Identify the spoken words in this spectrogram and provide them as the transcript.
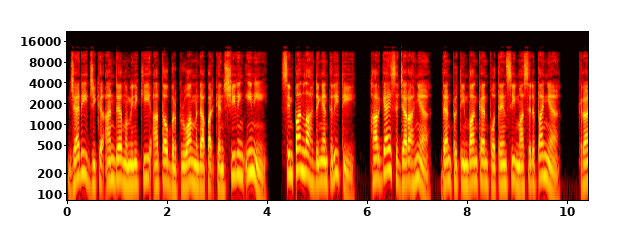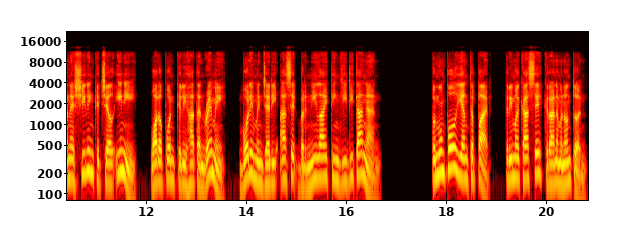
jadi jika anda memiliki atau berpeluang mendapatkan shilling ini, simpanlah dengan teliti, hargai sejarahnya dan pertimbangkan potensi masa depannya, kerana shilling kecil ini, walaupun kelihatan remeh, boleh menjadi aset bernilai tinggi di tangan. Pengumpul yang tepat, terima kasih kerana menonton.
